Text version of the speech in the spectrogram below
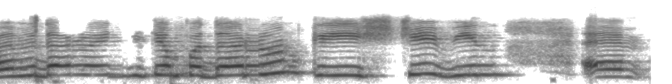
Він дарує дітям подарунки, і ще він е,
